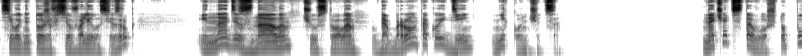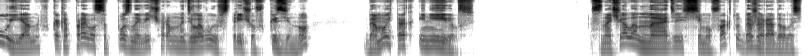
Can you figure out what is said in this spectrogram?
Сегодня тоже все валилось из рук, и Надя знала, чувствовала, добром такой день не кончится. Начать с того, что Полуянов, как отправился поздно вечером на деловую встречу в казино, домой так и не явился. Сначала Надя всему факту даже радовалась.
